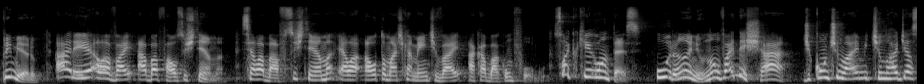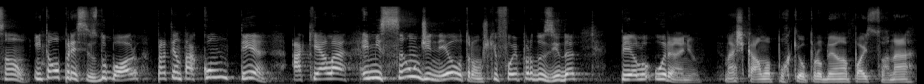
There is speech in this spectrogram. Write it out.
Primeiro, a areia ela vai abafar o sistema. Se ela abafa o sistema, ela automaticamente vai acabar com o fogo. Só que o que acontece? O urânio não vai deixar de continuar emitindo radiação. Então eu preciso do boro para tentar conter aquela emissão de nêutrons que foi produzida pelo urânio. Mas calma, porque o problema pode se tornar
